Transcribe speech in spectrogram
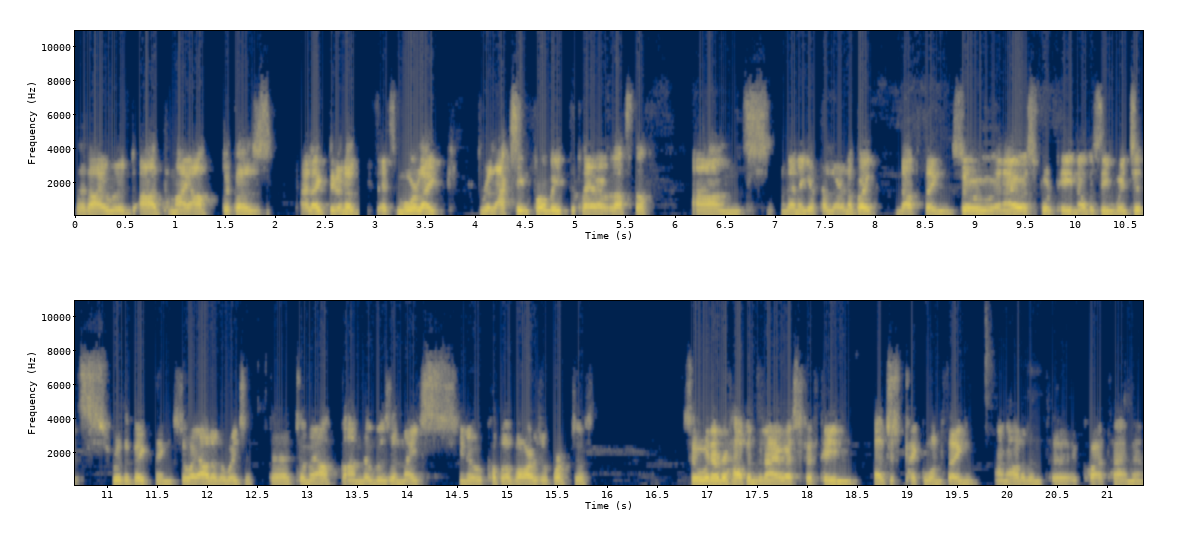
that I would add to my app because I like doing it. It's more like relaxing for me to play out with that stuff and then I get to learn about that thing. So in iOS 14, obviously widgets were the big thing. So I added a widget to, to my app, and it was a nice, you know, couple of hours of work just. So whatever happens in iOS 15, I'll just pick one thing and add it into QuietTime. Yeah.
